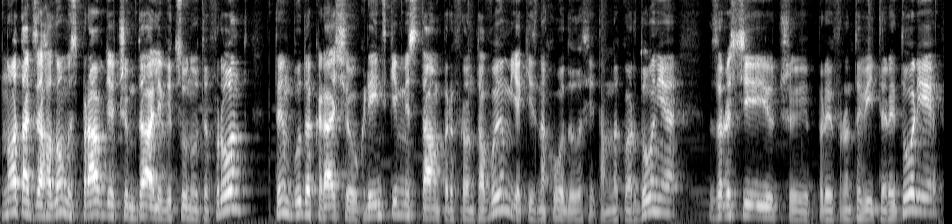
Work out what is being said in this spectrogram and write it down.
Ну а так загалом і справді, чим далі відсунути фронт, тим буде краще українським містам прифронтовим, які знаходилися там на кордоні з Росією чи при фронтовій території.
